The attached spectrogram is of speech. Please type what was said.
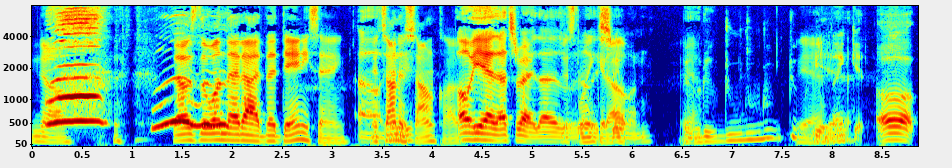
No, that was the one that uh, that Danny sang. Oh, it's on his he? SoundCloud. Oh yeah, that's right. That is Just a really link it sweet up. one. Yeah. Yeah. Yeah. Link it up.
